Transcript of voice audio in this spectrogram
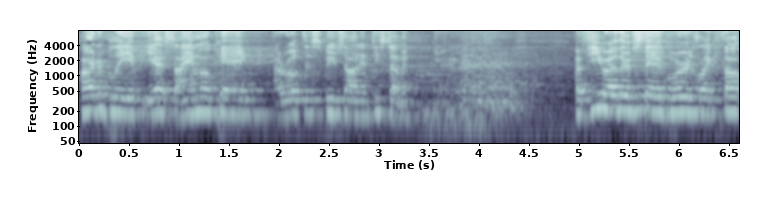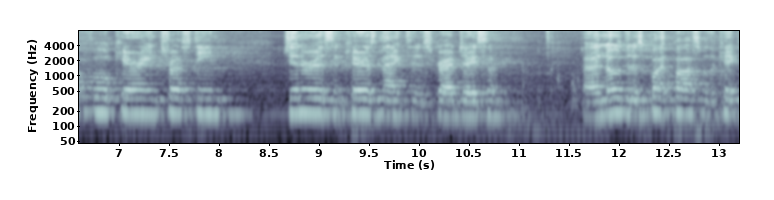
Hard to believe, yes, I am okay. I wrote this speech on empty stomach. A few others said words like thoughtful, caring, trusting, generous, and charismatic to describe Jason. I know that it's quite possible the cake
